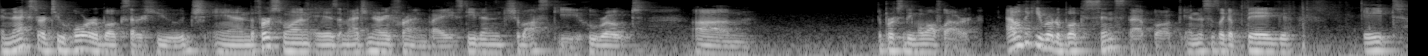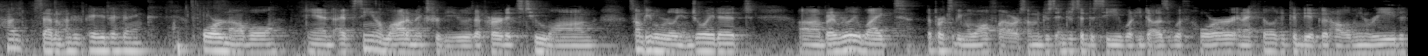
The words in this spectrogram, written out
And next are two horror books that are huge. And the first one is Imaginary Friend by Stephen Chbosky, who wrote um, The Perks of Being a Wallflower. I don't think he wrote a book since that book. And this is like a big 800, 700 page, I think, horror novel. And I've seen a lot of mixed reviews. I've heard it's too long. Some people really enjoyed it. Uh, but I really liked The Perks of Being a Wallflower, so I'm just interested to see what he does with horror, and I feel like it could be a good Halloween read.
